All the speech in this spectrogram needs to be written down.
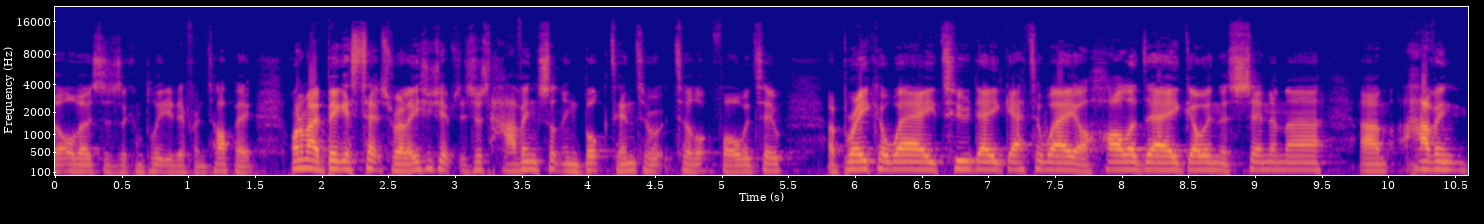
although this is a completely different topic, one of my biggest tips for relationships is just having something booked in to, to look forward to. A breakaway, two day getaway, a holiday, going the cinema, um, having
